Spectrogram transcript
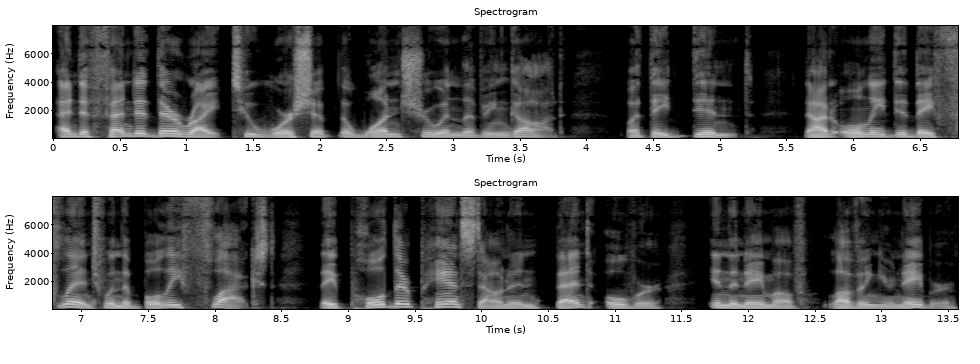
and defended their right to worship the one true and living God, but they didn't. Not only did they flinch when the bully flexed, they pulled their pants down and bent over in the name of loving your neighbor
